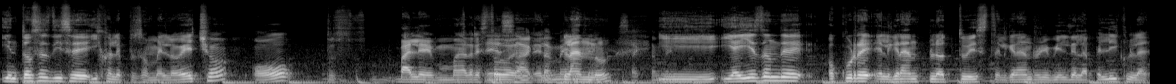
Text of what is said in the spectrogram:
y entonces dice, híjole, pues o me lo echo o pues vale madres todo el- el, plan, ¿no? exactamente. Y, y ahí es donde ocurre el gran plot twist, el gran reveal de la película.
